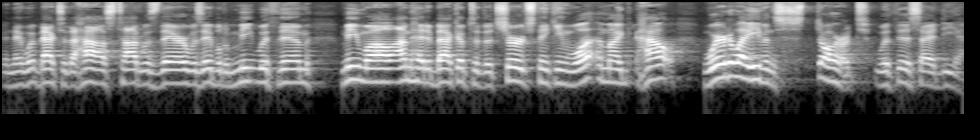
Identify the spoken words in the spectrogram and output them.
And they went back to the house. Todd was there, was able to meet with them. Meanwhile, I'm headed back up to the church thinking, What am I, how, where do I even start with this idea?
